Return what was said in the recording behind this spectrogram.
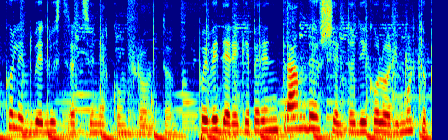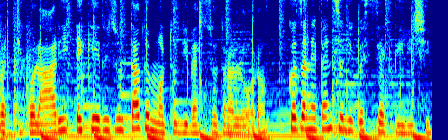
Ecco le due illustrazioni a confronto. Puoi vedere che per entrambe ho scelto dei colori molto particolari e che il risultato è molto diverso tra loro. Cosa ne penso di questi acrilici?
